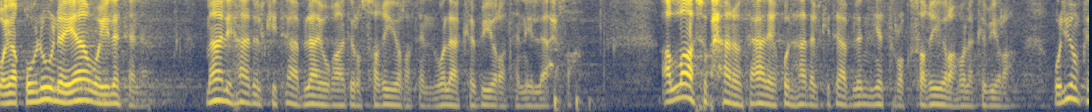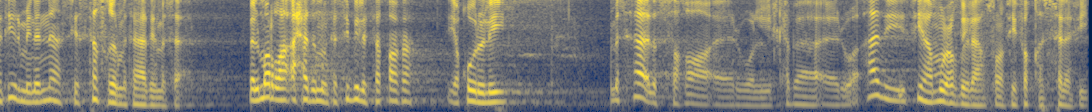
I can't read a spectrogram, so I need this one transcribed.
ويقولون يا ويلتنا ما لهذا الكتاب لا يغادر صغيرة ولا كبيرة إلا أحصاها الله سبحانه وتعالى يقول هذا الكتاب لن يترك صغيرة ولا كبيرة. واليوم كثير من الناس يستصغر مثل هذه المسائل. بل مرة أحد المنتسبين للثقافة يقول لي مسائل الصغائر والكبائر وهذه فيها معضلة أصلا في فقه السلفي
